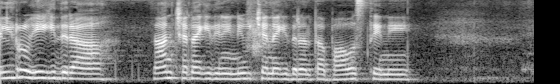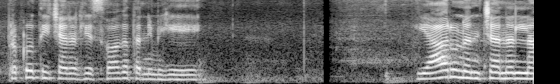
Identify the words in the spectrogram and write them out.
ಎಲ್ಲರೂ ಹೀಗಿದ್ದೀರಾ? ನಾನು ಚೆನ್ನಾಗಿದ್ದೀನಿ, ನೀವು ಚೆನ್ನಾಗಿದ್ದೀರಾ ಅಂತ ಭಾವಿಸ್ತೀನಿ. ಪ್ರಕೃತಿ ಚಾನಲ್ಗೆ ಸ್ವಾಗತ ನಿಮಗೆ. ಯಾರು ನನ್ನ ಚಾನಲ್ನ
